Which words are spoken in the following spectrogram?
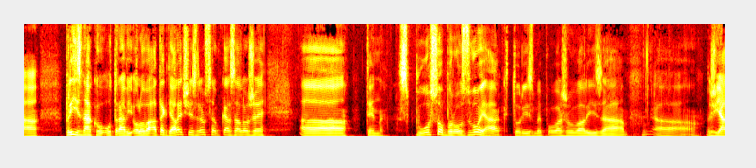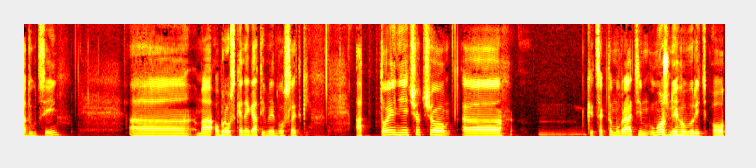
a príznakov otravy olova a tak ďalej. Čiže zrazu sa ukázalo, že a, ten spôsob rozvoja, ktorý sme považovali za a, žiadúci, má obrovské negatívne dôsledky. A to je niečo, čo keď sa k tomu vrátim, umožňuje hovoriť o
